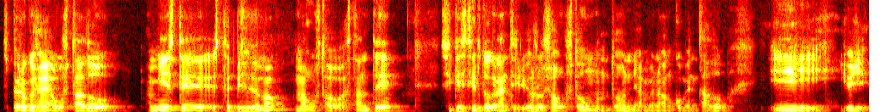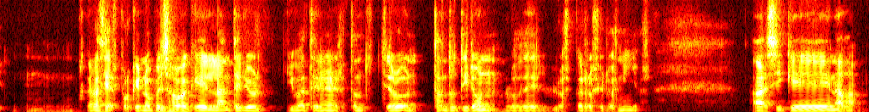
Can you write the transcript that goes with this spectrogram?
Espero que os haya gustado. A mí este, este episodio me ha, me ha gustado bastante. Sí que es cierto que el anterior os ha gustado un montón, ya me lo han comentado. Y, oye, mm, gracias, porque no pensaba que el anterior iba a tener tanto tirón, tanto tirón, lo de los perros y los niños. Así que nada,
